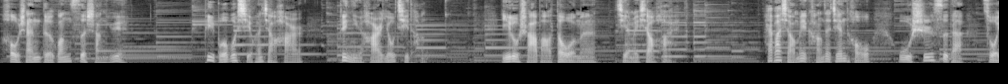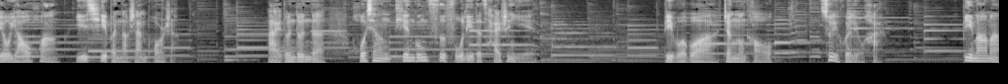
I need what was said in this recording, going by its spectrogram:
后山德光寺赏月。毕伯伯喜欢小孩，对女孩尤其疼，一路耍宝逗我们姐妹笑坏了。还把小妹扛在肩头，舞狮似的左右摇晃，一气奔到山坡上。矮墩墩的，活像天宫赐福里的财神爷。毕伯伯蒸笼头，最会流汗。毕妈妈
